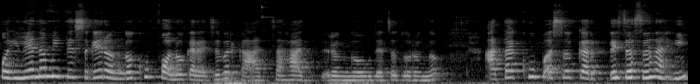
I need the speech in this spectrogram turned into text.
पहिले ना मी ते सगळे रंग खूप फॉलो करायचे बरं का. आजचा हा रंग उद्याचा तो रंग. आता खूप असं करतेच असं नाही.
